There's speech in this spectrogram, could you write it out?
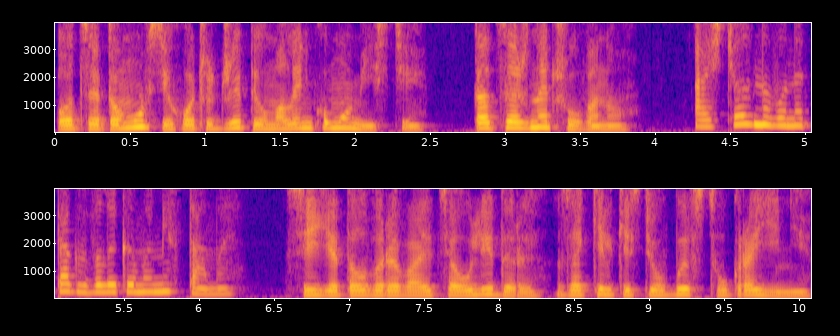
Оце тому всі хочуть жити у маленькому місті. Та це ж нечувано. А що знову не так з великими містами? Сієтл виривається у лідери за кількістю вбивств в Україні.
